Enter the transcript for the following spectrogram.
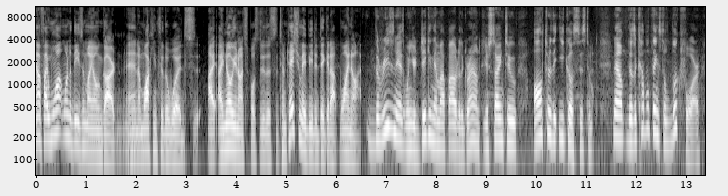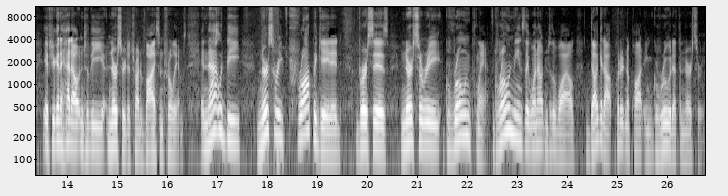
Now, if I want one of these in my own garden mm-hmm. and I'm walking through the woods, I, I know you're not supposed to do this. The temptation may be to dig it up. Why not? The reason is when you're digging them up out of the ground, you're starting to alter the ecosystem. Now, there's a couple things to look for if you're going to head out into the nursery to try to buy some trilliums. And that would be nursery propagated versus nursery grown plant. Grown means they went out into the wild, dug it up, put it in a pot, and grew it at the nursery.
